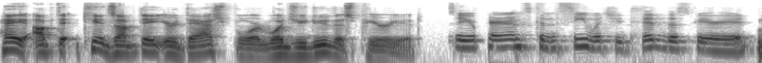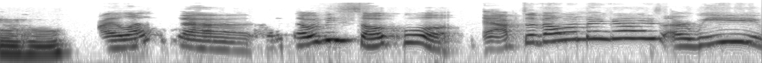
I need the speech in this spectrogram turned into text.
Hey, update kids, update your dashboard. What'd you do this period? So your parents can see what you did this period. Mm-hmm. I like that. That would be so cool. App development, guys. Are we?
